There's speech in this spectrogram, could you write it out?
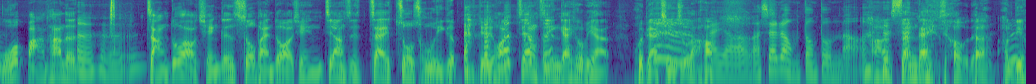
我把它的嗯涨多少钱跟收盘多少钱，你这样子再做出一个比对的话，这样子应该会比较会比较清楚了哈哎。呀，老师要让我们动动脑。啊，三开头的 啊，六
